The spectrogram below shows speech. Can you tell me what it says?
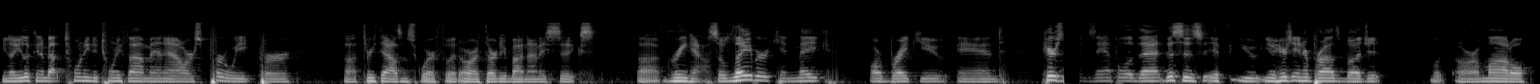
you know, you're looking about 20 to 25 man hours per week per uh, 3,000 square foot or a 30 by 96 uh, greenhouse. So labor can make or break you. And example of that. This is if you, you know, here's enterprise budget or a model.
